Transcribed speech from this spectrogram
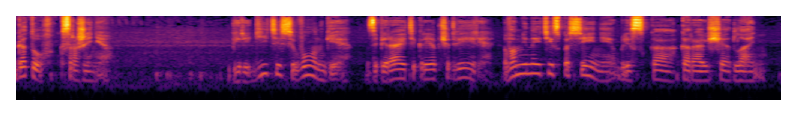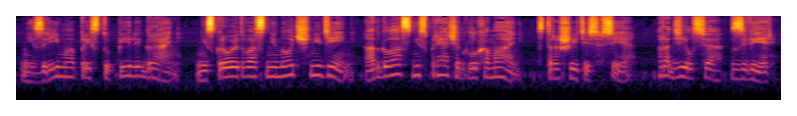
Готов к сражению. Берегитесь, Вонги, запирайте крепче двери. Вам не найти спасения, близка карающая длань. Незримо приступили грань. Не скроет вас ни ночь, ни день, От глаз не спрячет глухомань. Страшитесь все, родился зверь.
